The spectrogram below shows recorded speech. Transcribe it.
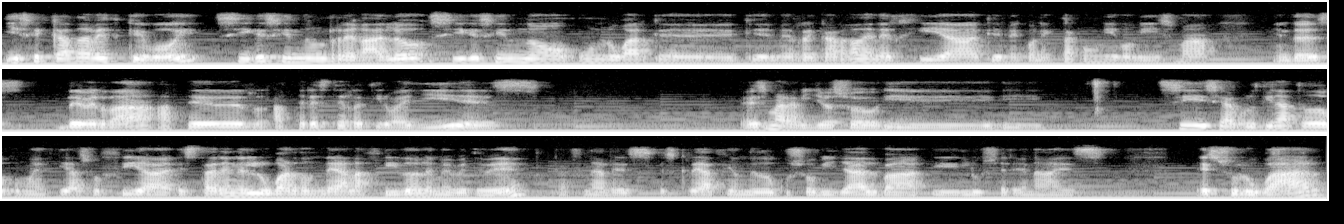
y es que cada vez que voy sigue siendo un regalo, sigue siendo un lugar que, me recarga de energía, que me conecta conmigo misma. Entonces, de verdad, hacer, hacer este retiro allí es, es maravilloso y, sí, se aglutina todo, como decía Sofía, estar en el lugar donde ha nacido el MBTV, que al final es, creación de Dokuso Villalba y Luz Serena es, es su lugar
